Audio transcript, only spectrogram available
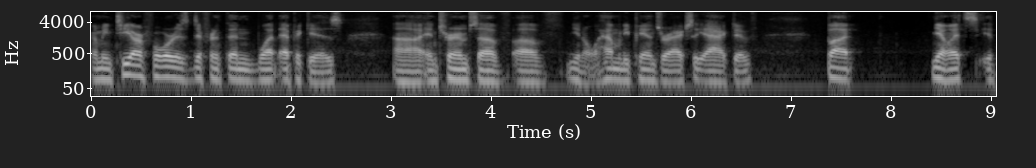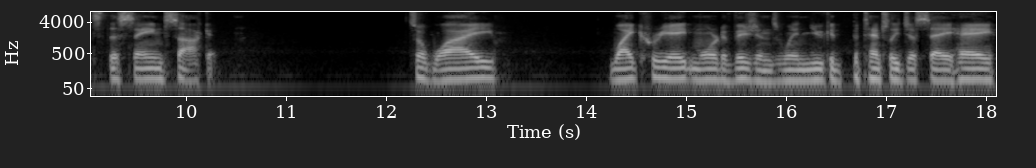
I mean, TR4 is different than what EPYC is uh, in terms of, of, you know, how many pins are actually active. But, you know, it's it's the same socket. So why why create more divisions when you could potentially just say, hey,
